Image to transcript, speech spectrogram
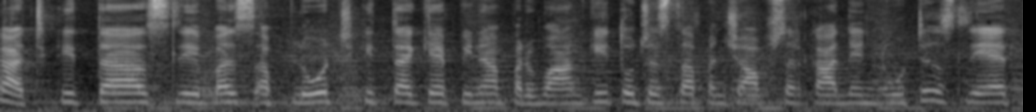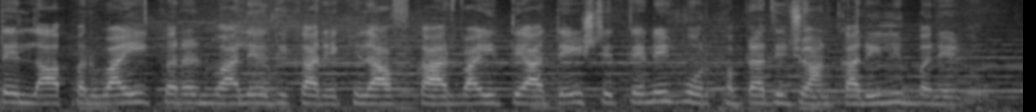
ਘੱਟ ਕੀਤਾ ਸਿਲੇਬਸ ਅਪਲੋਡ ਕੀਤਾ ਗਿਆ ਬਿਨਾਂ ਪ੍ਰਵਾਨਗੀ ਤੋਂ ਜਿਸ ਦਾ ਪੰਜਾਬ ਸਰਕਾਰ ਨੇ ਨੋਟਿਸ ਲਿਆ ਤੇ ਲਾਪਰਵਾਹੀ ਕਰਨ ਵਾਲੇ ਅਧਿਕਾਰੀ ਖਿਲਾਫ ਕਾਰਵਾਈ ਤੇ ਆਦੇਸ਼ ਦਿੱਤੇ ਨੇ। ਹੋਰ ਖਬਰਾਂ ਦੀ ਜਾਣਕਾਰੀ ਲਈ ਬਨੇ ਰਹੋ।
